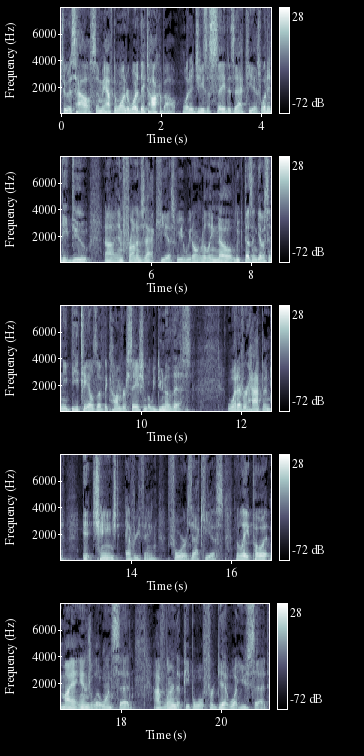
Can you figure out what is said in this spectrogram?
to his house, and we have to wonder what did they talk about? What did Jesus say to Zacchaeus? What did he do uh, in front of Zacchaeus? We, we don't really know. Luke doesn't give us any details of the conversation, but we do know this. Whatever happened, it changed everything for Zacchaeus. The late poet Maya Angelou once said, I've learned that people will forget what you said,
